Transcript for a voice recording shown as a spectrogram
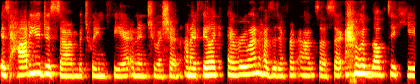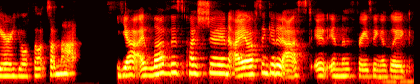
is how do you discern between fear and intuition? And I feel like everyone has a different answer. So I would love to hear your thoughts on that. Yeah, I love this question. I often get it asked it in the phrasing of like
